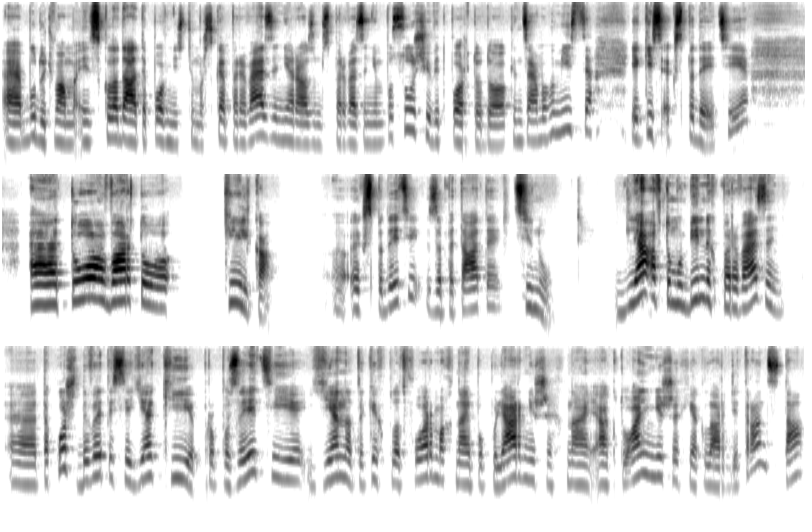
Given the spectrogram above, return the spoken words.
е, будуть вам складати повністю морське перевезення разом з перевезенням по суші від порту до кінцевого місця, якісь експедиції, е, то варто кілька експедицій запитати ціну. Для автомобільних перевезень е, також дивитися, які пропозиції є на таких платформах найпопулярніших, найактуальніших, як Lardy Trans та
